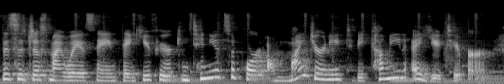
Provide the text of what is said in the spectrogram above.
This is just my way of saying thank you for your continued support on my journey to becoming a YouTuber.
